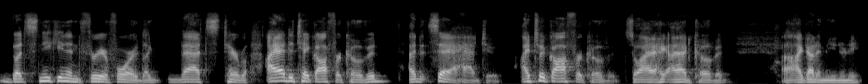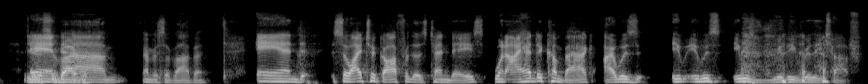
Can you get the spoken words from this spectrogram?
but sneaking in three or four like that's terrible. I had to take off for covid. I didn't say i had to. I took off for covid. So i, I had covid. Uh, i got immunity You're and um, I'm a survivor. And so I took off for those 10 days. When I had to come back, I was it, it was it was really, really tough.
